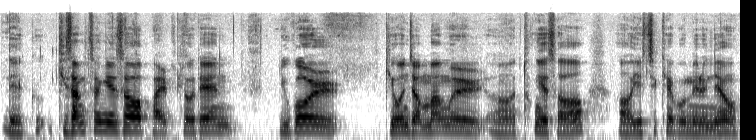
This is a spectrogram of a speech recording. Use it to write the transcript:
네, 그 기상청에서 발표된 6월 기온 전망을 어, 통해서 어, 예측해 보면은요,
